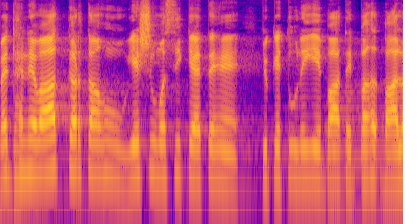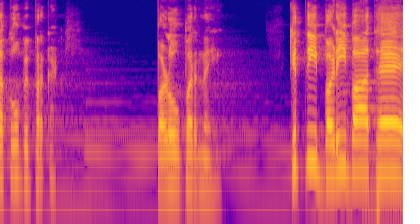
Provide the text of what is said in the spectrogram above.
मैं धन्यवाद करता हूँ, यीशु मसीह कहते हैं, क्योंकि तूने ये बातें बालकों पे प्रकट की, बड़ों पर नहीं। कितनी बड़ी बात है,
